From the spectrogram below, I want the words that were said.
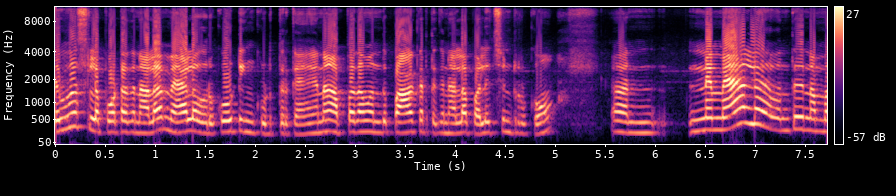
ரிவர்ஸில் போட்டதுனால மேலே ஒரு கோட்டிங் கொடுத்துருக்கேன். ஏன்னா அப்போ தான் வந்து பார்க்குறதுக்கு நல்லா பளிச்சுன்னு இருக்கும். மேலே வந்து நம்ம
